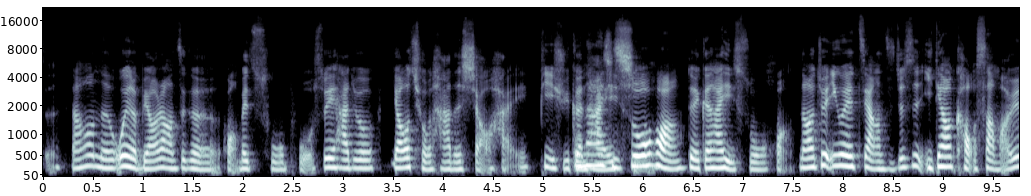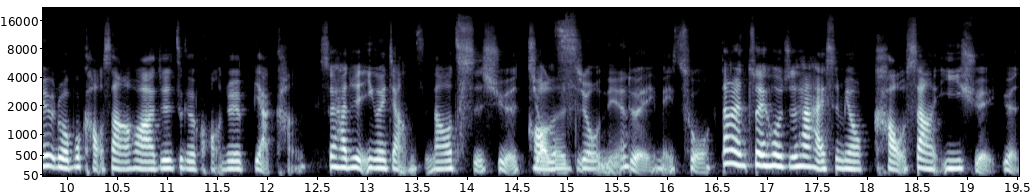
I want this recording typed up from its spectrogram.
的。然后呢，为了不要让这个谎被戳破，所以他就要求他的小孩必须跟他一起他一起说谎对，跟他一起说谎。然后就因为这样子，就是一定要考上嘛，因为如果不考上的话，就是这个谎就会比较扛。所以他就因为这样子，然后持续了考了九年对，没错。当然最后就是他还是没有考上医学院。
